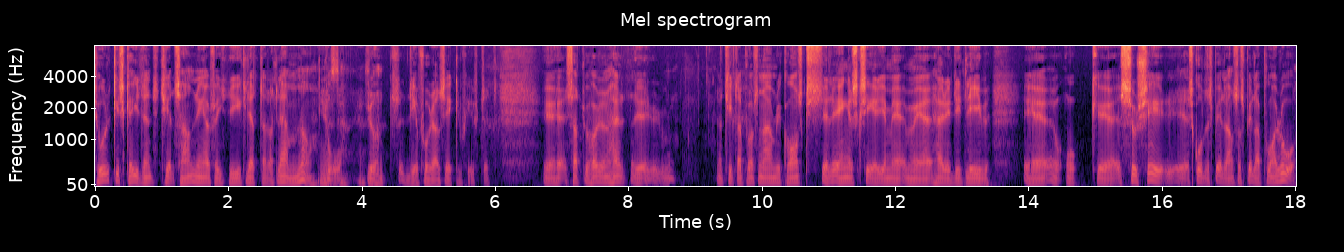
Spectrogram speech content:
turkiska identitetshandlingar för att det gick lättare att lämna då, det, det. runt det förra sekelskiftet. Eh, så att du har den här... Jag tittar på en sån amerikansk eller engelsk serie med, med Här är ditt liv. Eh, och eh, Sushi, eh, skådespelaren som spelar Poirot,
